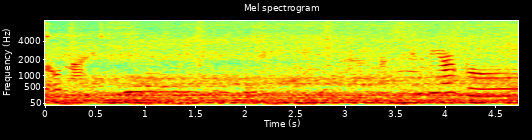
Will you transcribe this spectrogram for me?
so nice. And that's gonna be our boat.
